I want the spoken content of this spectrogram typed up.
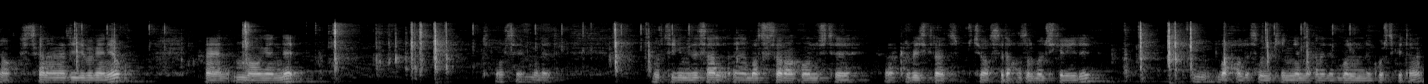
Yo'q hech qanaqa natija bo'lgani yo'q. Mayli umuman olganda borsa ham bo'ladi burchagimizni sal e, ko'rinishda e, qirq besh gradus burchak ostida hosil bo'lishi kerak edi. Xudo xohlasa buni keyingi anaqada bo'limda ko'rsatib ketaman.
